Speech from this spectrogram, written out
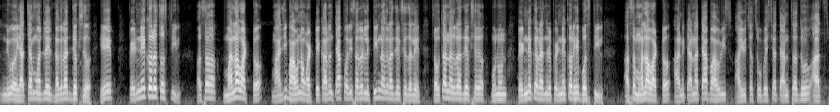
निव ह्याच्यामधले नगराध्यक्ष हे पेडणेकरच असतील. असं मला वाटतं माझी भावना वाटते कारण त्या परिसराले तीन नगराध्यक्ष झालेत. चौथा नगराध्यक्ष म्हणून पेडणेकर राजेंद्र पेडणेकर हे बसतील असं मला वाटतं. आणि त्यांना त्या बावीस आयुष्यात शुभेच्छा त्यांचा जो आज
